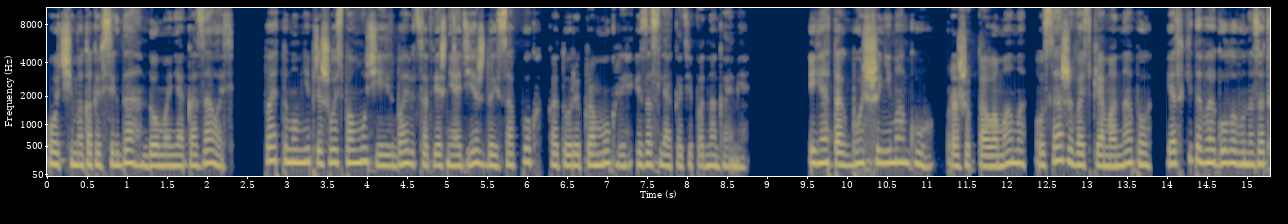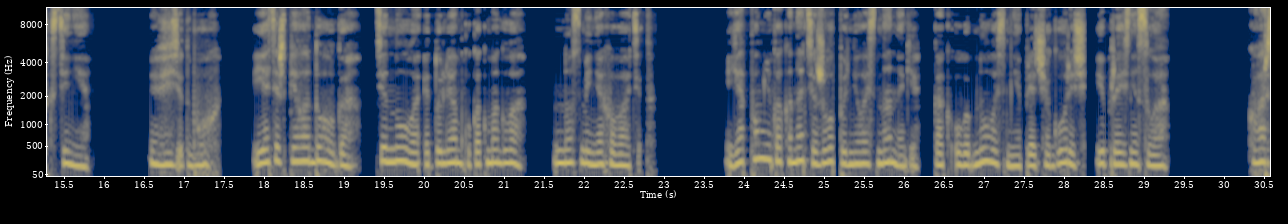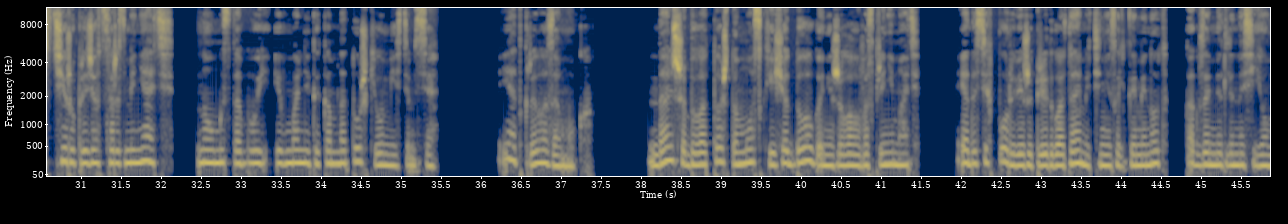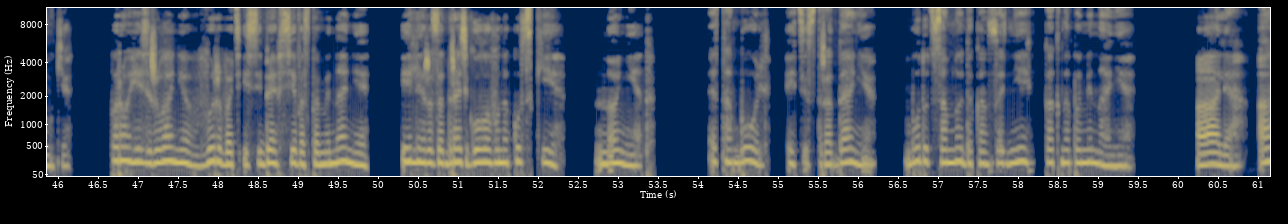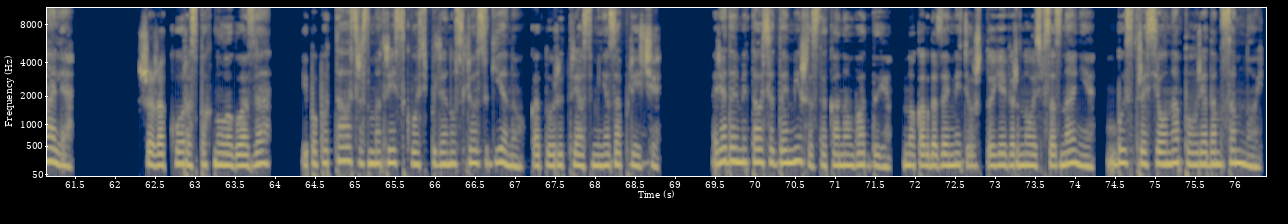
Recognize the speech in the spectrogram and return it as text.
Отчима, как и всегда, дома не оказалось, поэтому мне пришлось помочь ей избавиться от верхней одежды и сапог, которые промокли из-за слякоти под ногами. «Я так больше не могу», – прошептала мама, усаживаясь прямо на пол и откидывая голову назад к стене. «Видит Бог, я терпела долго, тянула эту лямку как могла, но с меня хватит». Я помню, как она тяжело поднялась на ноги, как улыбнулась мне, пряча горечь, и произнесла. «Квартиру придется разменять, но мы с тобой и в маленькой комнатушке уместимся». И открыла замок. Дальше было то, что мозг еще долго не желал воспринимать. Я до сих пор вижу перед глазами те несколько минут, как в замедленной съемке. Порой есть желание вырвать из себя все воспоминания или разодрать голову на куски, но нет. Эта боль, эти страдания будут со мной до конца дней, как напоминание. «Аля, Аля!» Широко распахнула глаза и попыталась рассмотреть сквозь пелену слез Гену, который тряс меня за плечи. Рядом метался Дамир со стаканом воды, но когда заметил, что я вернулась в сознание, быстро сел на пол рядом со мной.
